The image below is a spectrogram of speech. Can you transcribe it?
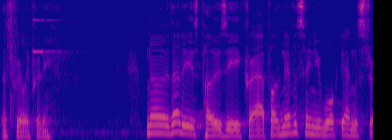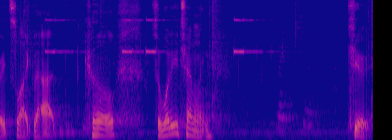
That's really pretty. No, that is posy crap. I've never seen you walk down the streets like that. Cool. So what are you channeling? Like cute. Cute.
